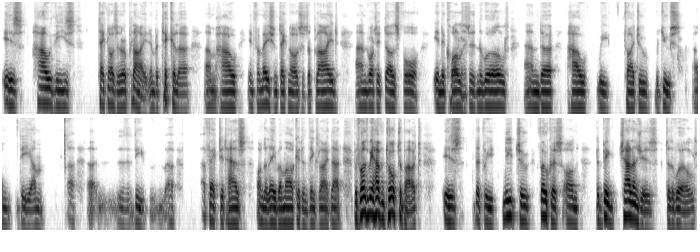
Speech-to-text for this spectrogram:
is how these technologies are applied, in particular, um, how information technology is applied and what it does for inequalities in the world and uh, how we try to reduce um, the, um, uh, uh, the, uh, effect it has on the labor market and things like that. But one thing we haven't talked about is that we need to focus on the big challenges to the world,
